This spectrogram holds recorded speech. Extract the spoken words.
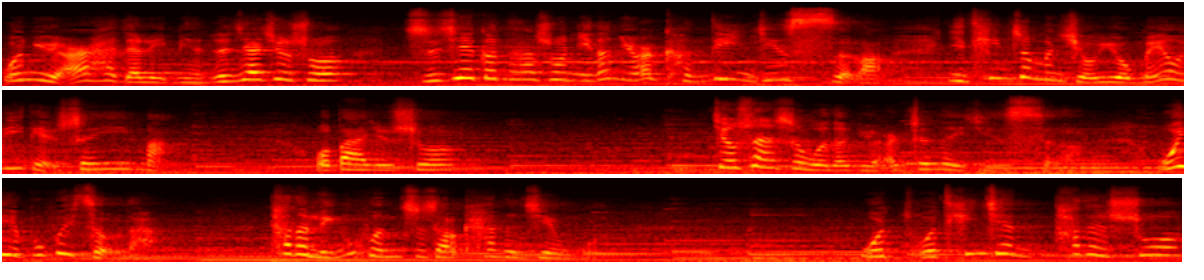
我女儿还在里面，人家就说直接跟他说你的女儿肯定已经死了，你听这么久有没有一点声音嘛？我爸就说：“就算是我的女儿真的已经死了，我也不会走的。她的灵魂至少看得见我。我我听见她在说，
